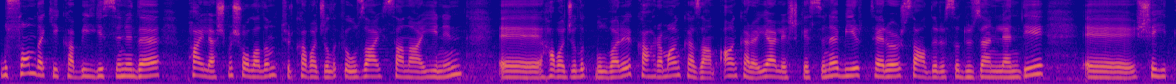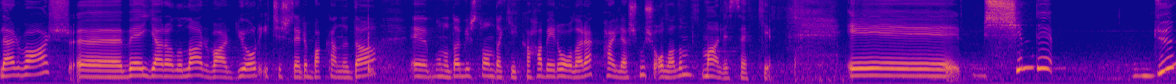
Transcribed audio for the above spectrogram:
bu son dakika bilgisini de paylaşmış olalım. Türk Havacılık ve Uzay Sanayi'nin e, Havacılık Bulvarı Kahraman Kazan Ankara yerleşkesine bir terör saldırısı düzenlendi. E, şehitler var e, ve yaralılar var diyor İçişleri Bakanı da. E, bunu da bir son dakika haberi olarak paylaşmış olalım maalesef ki. E, şimdi dün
